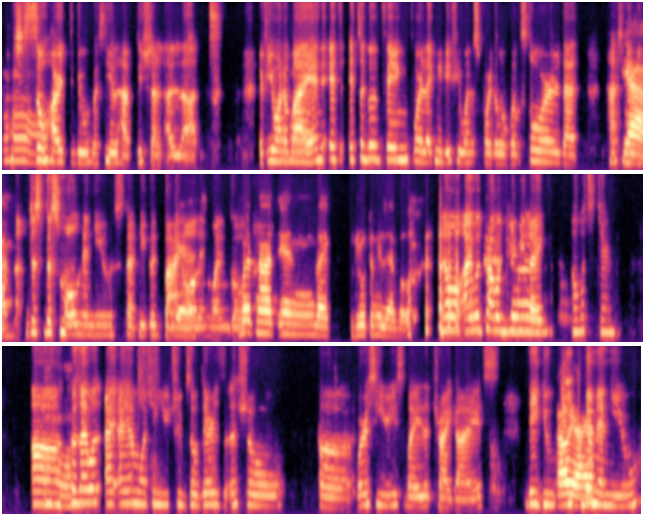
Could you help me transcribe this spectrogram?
which is Mhm. so hard to do because you'll have to shell a lot if you want to buy, and it's it's a good thing for like maybe if you want to support a local store that has maybe Yeah. uh, just the small menus that you could buy all in one go. but not in like gluttony level. no, I would probably be like, oh, what's the term? Uh, Uh-huh. because I was I, I am watching YouTube, so there's a show, uh, or a series by the Try Guys. They do Oh, yeah, the yeah. menu,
